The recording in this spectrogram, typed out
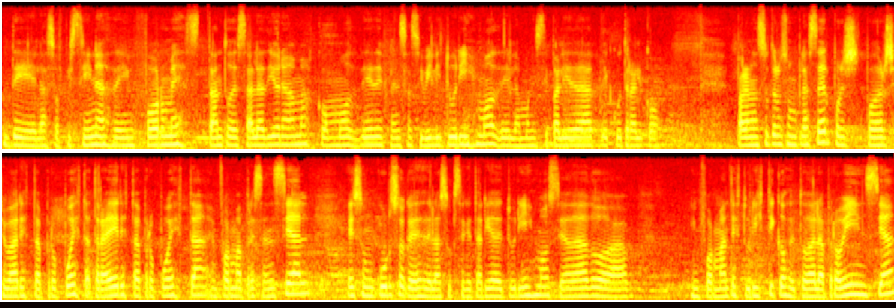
de las oficinas de informes tanto de sala dioramas como de defensa civil y turismo de la municipalidad de Cutralcó. Para nosotros es un placer poder llevar esta propuesta, traer esta propuesta en forma presencial. Es un curso que desde la Subsecretaría de Turismo se ha dado a informantes turísticos de toda la provincia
